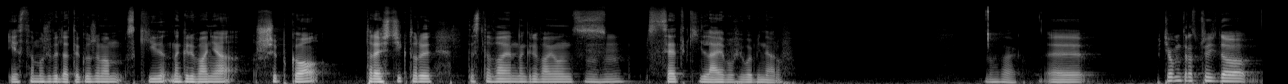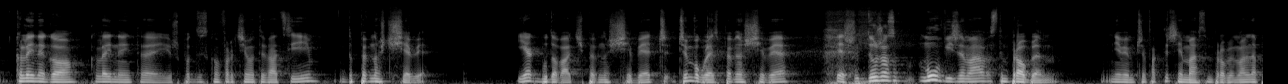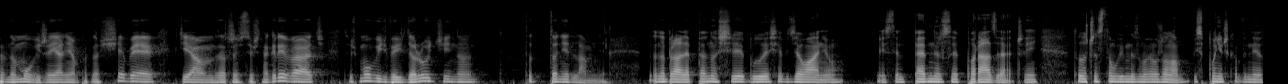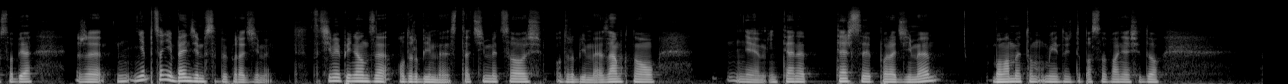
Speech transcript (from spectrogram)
Jest to możliwe dlatego, że mam skill nagrywania szybko treści, które testowałem nagrywając Mhm. setki live'ów i webinarów. No tak. E, chciałbym teraz przejść do kolejnego, kolejnej tej już po dyskomforcie motywacji, do pewności siebie. Jak budować pewność siebie? Czy, czym w ogóle jest pewność siebie? Wiesz, dużo osób mówi, że ma z tym problem. Nie wiem, czy faktycznie ma z tym problem, ale na pewno mówi, że ja nie mam pewności siebie, gdzie ja mam zacząć coś nagrywać, coś mówić, wyjść do ludzi, no to, to nie dla mnie. No dobra, ale pewność siebie buduje się w działaniu. Jestem pewny, że sobie poradzę, czyli to, co często mówimy z moją żoną i spółniczką w innej osobie, że nie, co nie będzie, my sobie poradzimy. Stracimy pieniądze, odrobimy. Stracimy coś, odrobimy. Zamkną, nie wiem, internet, też sobie poradzimy, bo mamy tą umiejętność dopasowania się do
